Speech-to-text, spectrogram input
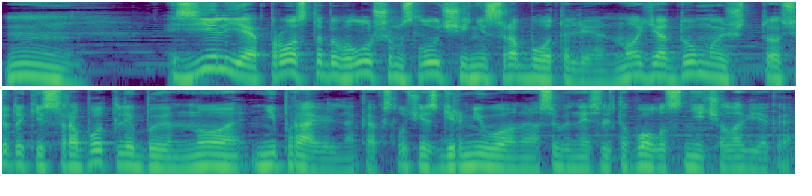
Ммм... Зелья просто бы в лучшем случае не сработали, но я думаю, что все-таки сработали бы, но неправильно, как в случае с Гермионой, особенно если это волос не человека.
